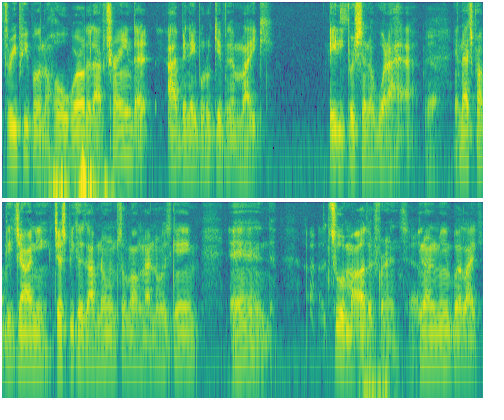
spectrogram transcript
three people in the whole world that I've trained that I've been able to give them like eighty percent of what I have. Yeah. And that's probably Johnny, just because I've known him so long and I know his game, and uh, two of my other friends. Yeah. You know what I mean? But like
